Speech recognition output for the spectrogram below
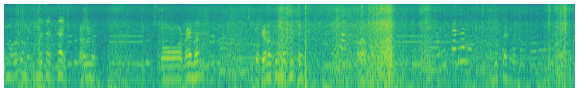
એમાં ઓટોમેટિક મસાજ થાય. તો ટ્રાય માર તો પહેલા તું નથી છે હા આ બૂટ કાઢવા દે. બૂટ કાઢવાનું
